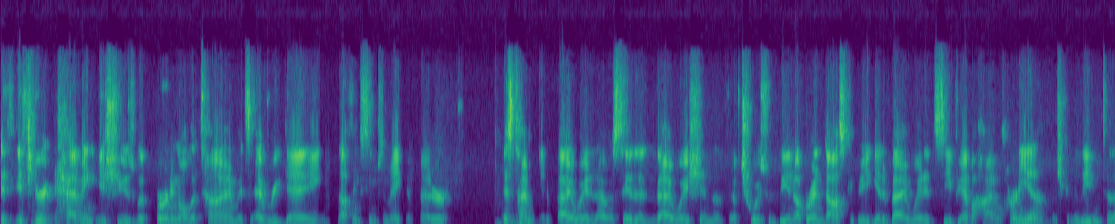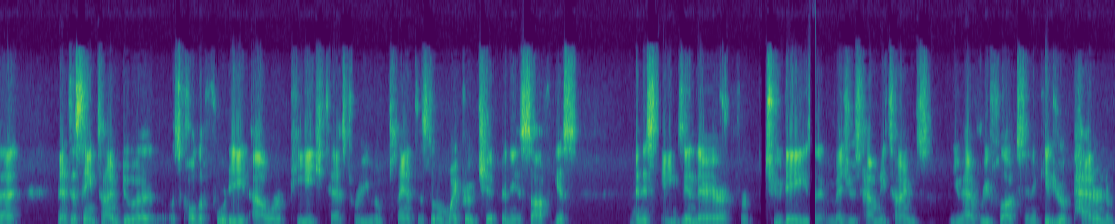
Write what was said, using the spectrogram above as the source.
if, if you're having issues with burning all the time, it's every day, nothing seems to make it better. It's time to get evaluated. I would say that evaluation of, of choice would be an upper endoscopy, get evaluated, see if you have a hiatal hernia, which could be leading to that. And at the same time, do a what's called a 48 hour pH test where you implant this little microchip in the esophagus and it stays in there for two days and it measures how many times you have reflux and it gives you a pattern of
